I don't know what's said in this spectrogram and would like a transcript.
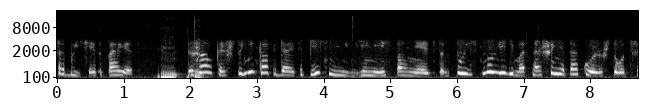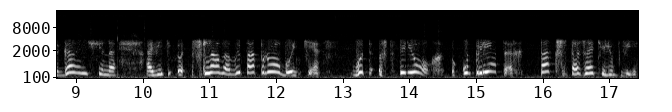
событие, это поэт. Жалко, что никогда эта песня нигде не исполняется. То есть, ну, видимо, отношение такое, что вот цыганщина, а ведь, э, Слава, вы попробуйте вот в трех куплетах так сказать любви.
